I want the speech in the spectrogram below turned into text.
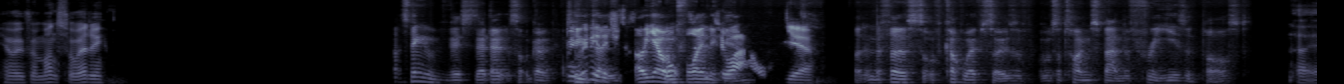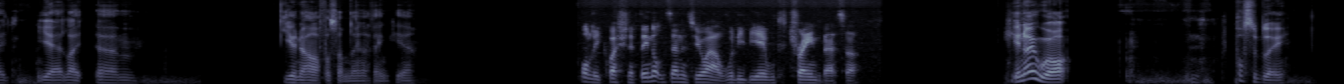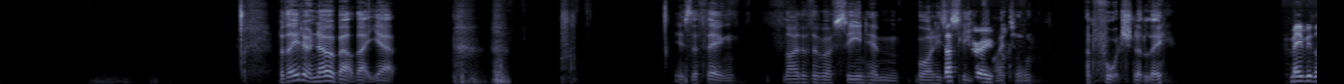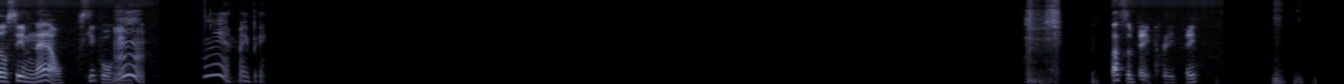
Here over months already. That's the thing with this, they don't sort of go I mean, two really, days. Oh yeah, I'm Not fine again. out. Yeah. But in the first sort of couple episodes, of, it was a time span of three years had passed. Uh, yeah, like um, year and a half or something. I think. Yeah. Ollie, question: If they knocked Zenitsu out, would he be able to train better? You know what? Possibly. But they don't know about that yet. is the thing. Neither of them have seen him while he's That's asleep true. fighting. Unfortunately. Maybe they'll see him now, sleepwalking. Mm. Yeah, maybe. That's a bit creepy.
